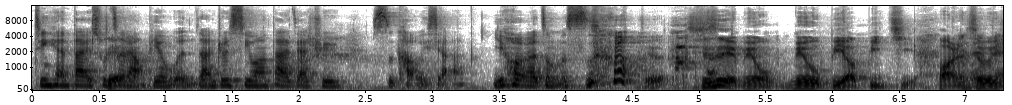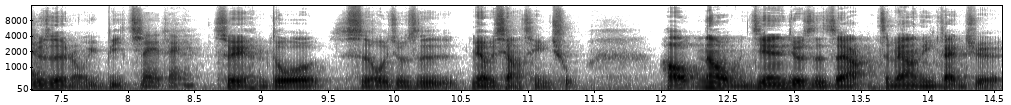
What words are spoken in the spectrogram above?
今天带出这两篇文章，就希望大家去思考一下，以后要怎么思。对，其实也没有没有必要避忌啊，华人社会就是很容易避忌。对对。所以很多时候就是没有想清楚。好，那我们今天就是这样，怎么样？你感觉？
